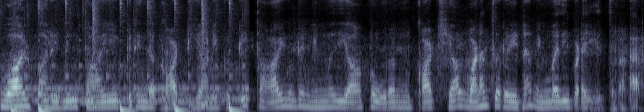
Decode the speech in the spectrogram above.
வால்பாறையில் தாயை பிரிந்த காட்டு யானைக்குட்டி தாயுடன் நிம்மதியாக உறங்கும் காட்சியால் வனத்துறையினர் நிம்மதி படைத்துள்ளனர்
